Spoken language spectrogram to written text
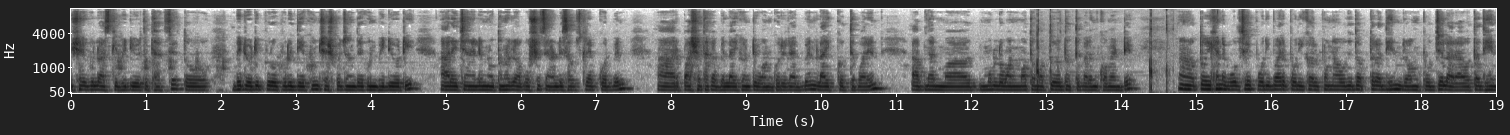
বিষয়গুলো আজকে ভিডিওতে থাকছে। তো ভিডিওটি পুরোপুরি দেখুন, শেষ পর্যন্ত দেখুন ভিডিওটি। আর এই চ্যানেলে নতুন হলে অবশ্যই চ্যানেলটি সাবস্ক্রাইব করবেন। আর পাশে থাকা বেল আইকনটি অন করে রাখবেন, লাইক করতে পারেন। আপনার মূল্যবান মতামত তুলে ধরতে পারেন কমেন্টে। তো এখানে বলছে, পরিবার পরিকল্পনা অধিদপ্তরাধীন রংপুর জেলার আওতাধীন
